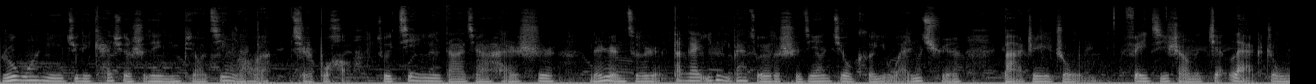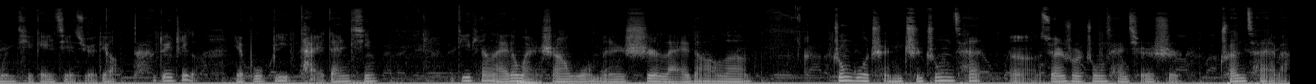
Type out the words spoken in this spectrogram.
如果你距离开学的时间已经比较近了话，其实不好。所以建议大家还是能忍则忍，大概一个礼拜左右的时间就可以完全把这种飞机上的 jet lag 这种问题给解决掉。大家对这个也不必太担心。第一天来的晚上，我们是来到了中国城吃中餐。呃，虽然说中餐其实是。川菜吧，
